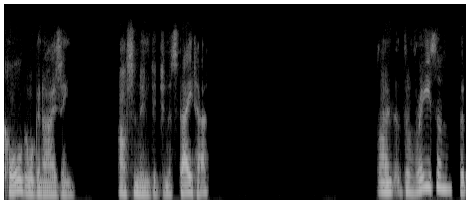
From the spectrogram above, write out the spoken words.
called Organising HASS and Indigenous Data. And the reason that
